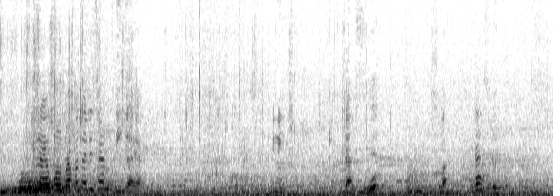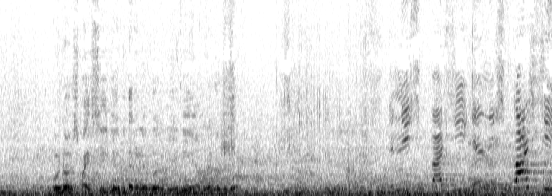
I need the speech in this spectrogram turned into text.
Ini level berapa tadi Sam? Tiga ya? Ini. Das. Dua. Dua. Das. Oh no, spicy je. Dia tak ada level. Ini yang level dua. Ini spicy. Ini spicy.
